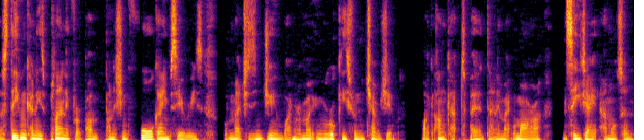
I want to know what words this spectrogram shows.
Uh, Stephen Kenny is planning for a punishing four game series of matches in June by promoting rookies from the Championship like uncapped pair Danny McNamara and CJ Hamilton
